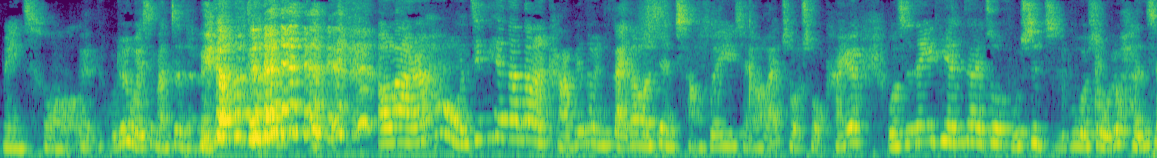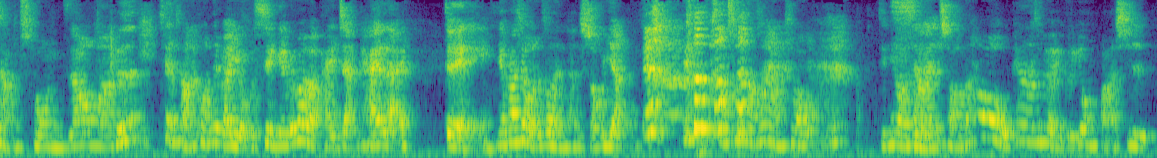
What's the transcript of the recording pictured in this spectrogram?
没错，对，我觉得我也是蛮正能量的。好啦，然后我们今天呢，当然卡边都已经来到了现场，所以想要来抽抽看，因为我是那一天在做服饰直播的时候，我就很想抽，你知道吗？可是现场的空间比较有限，也没办法排展开来。对，你会发现我那时候很很手痒，哎想抽想抽想抽。今天我想来抽，然后我看到这边有一个用法是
